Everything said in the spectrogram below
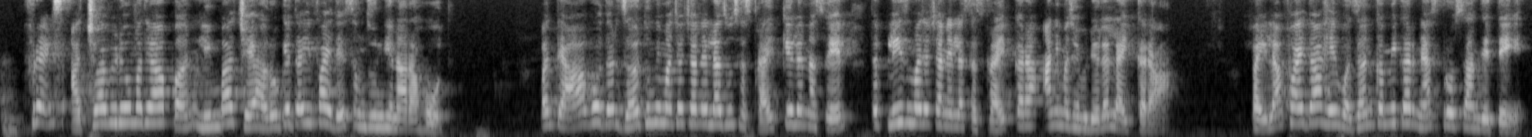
फ्रेंड्स आजच्या व्हिडिओमध्ये आपण लिंबाचे आरोग्यदायी फायदे समजून घेणार आहोत. पण त्या अगोदर जर तुम्ही माझ्या चॅनेलला अजून सबस्क्राईब केलं नसेल तर प्लीज माझ्या चॅनेलला सबस्क्राईब करा आणि माझ्या व्हिडिओला लाईक करा. पहिला फायदा हे वजन कमी करण्यास प्रोत्साहन देते.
